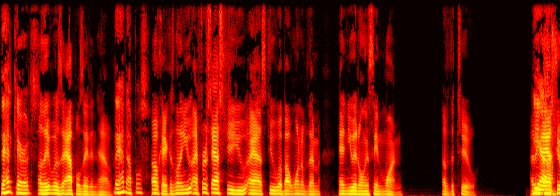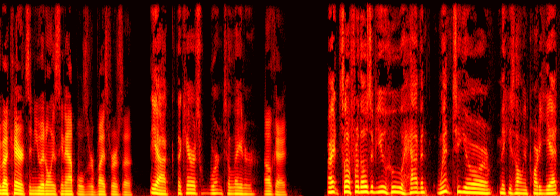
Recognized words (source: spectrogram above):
They had carrots. Oh, they, it was apples they didn't have. They had apples. Okay, because when you I first asked you, you I asked you about one of them, and you had only seen one of the two. I think I asked you about carrots, and you had only seen apples, or vice versa. Yeah, the carrots weren't until later. Okay. All right, so for those of you who haven't went to your Mickey's Halloween party yet,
